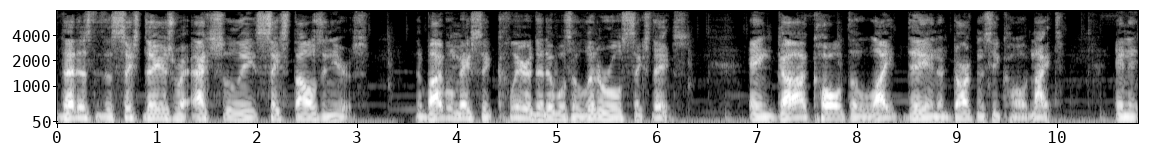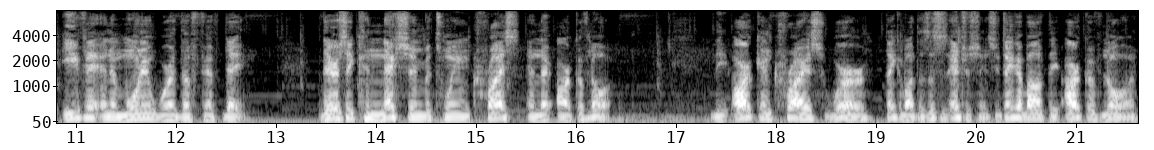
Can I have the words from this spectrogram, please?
That is that the six days were actually 6,000 years. The Bible makes it clear that it was a literal six days. And God called the light day and the darkness he called night. And the evening and the morning were the fifth day. There's a connection between Christ and the Ark of Noah. The Ark and Christ were, think about this, this is interesting. So you think about the Ark of Noah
